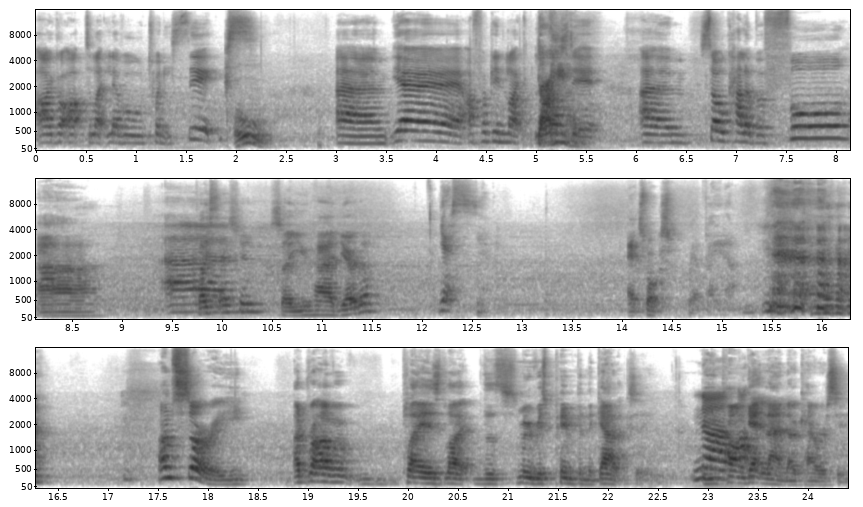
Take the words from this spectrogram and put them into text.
I got up to like level twenty six. Ooh. Um, yeah, I fucking like Damn. loved it. Um, Soul Calibur four. Ah. Um, PlayStation. So you had Yoda, Yes. Xbox, Red Vader. I'm sorry. I'd rather play as like the smoothest pimp in the galaxy. No, you can't I- get Lando Calrissian.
